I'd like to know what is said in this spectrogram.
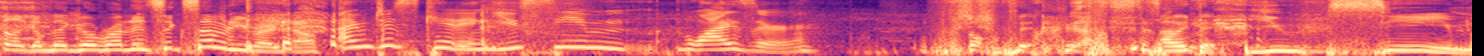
feel like I'm gonna go run in 670 right now. I'm just kidding. You seem wiser. I like that. You seem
